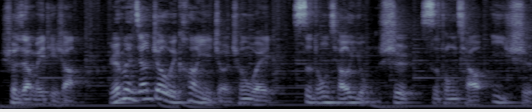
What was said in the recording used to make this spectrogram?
社交媒体上，人们将这位抗议者称为“四通桥勇士”“四通桥义士”。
